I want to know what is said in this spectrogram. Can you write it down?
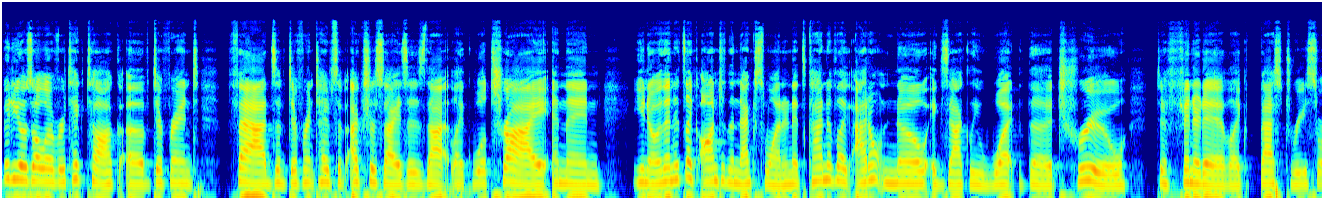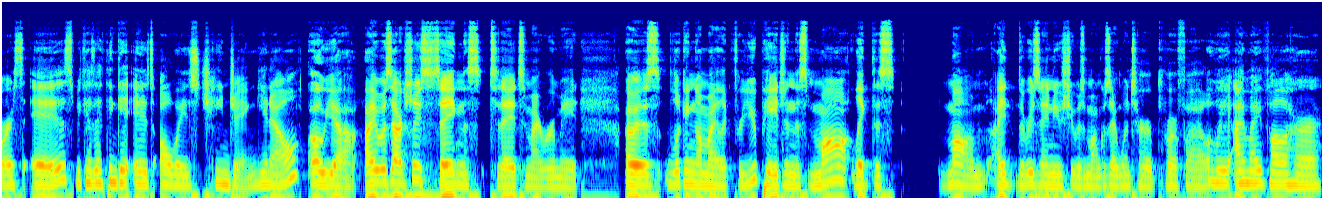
videos all over TikTok of different fads of different types of exercises that like we'll try and then, you know, and then it's like on to the next one and it's kind of like I don't know exactly what the true definitive like best resource is because I think it is always changing, you know? Oh yeah, I was actually saying this today to my roommate. I was looking on my like for you page, and this mom, like this mom, I the reason I knew she was mom because I went to her profile. Oh wait, I might follow her.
